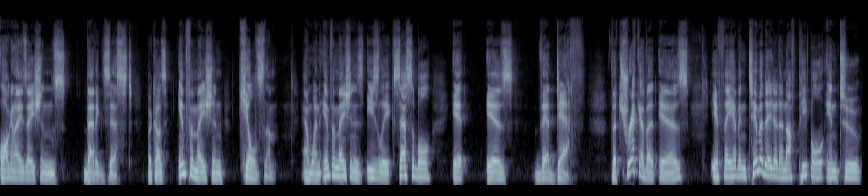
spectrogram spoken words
organizations that exist because information kills them. And when information is easily accessible it is their death. The trick of it is if they have intimidated enough people into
